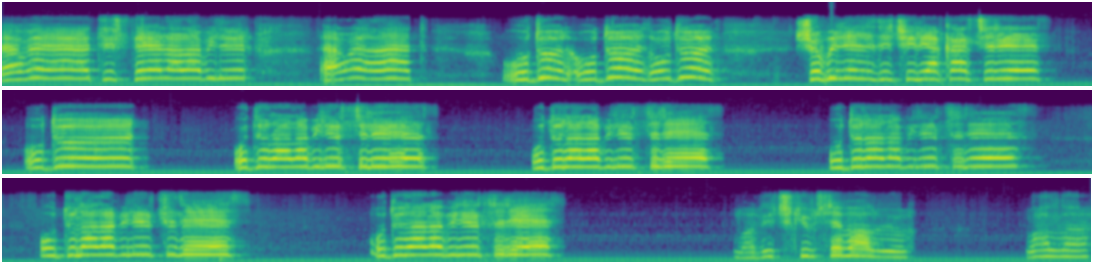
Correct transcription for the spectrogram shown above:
Evet isteyen alabilir. Evet. Odun odun odun. Şömineniz için yakarsınız. Odun. Odun alabilirsiniz. Odun alabilirsiniz. Odun alabilirsiniz. Odun alabilirsiniz. Odun alabilirsiniz. Ulan hiç kimse mi almıyor? Vallahi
